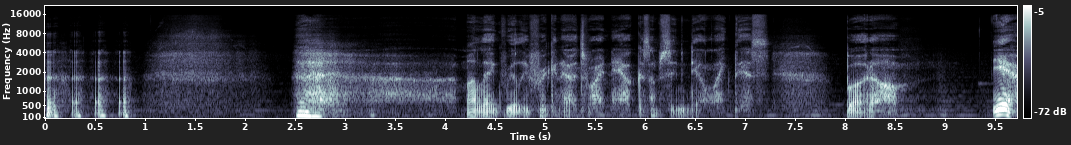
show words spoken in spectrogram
My leg really freaking hurts right now because I'm sitting down like this. But, um, yeah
